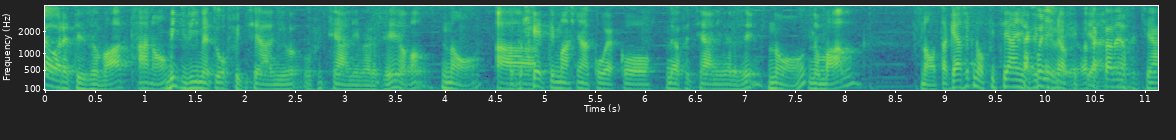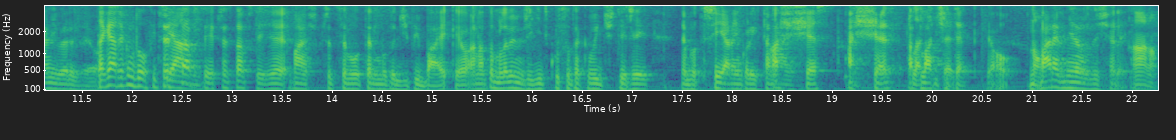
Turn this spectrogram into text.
teoretizovat. Ano. Byť víme tu oficiální, oficiální verzi, jo. No, A- počkej, ty máš nějakou jako... Neoficiální verzi. No, No mám. No, tak já řeknu oficiálně, Tak tak řekneš podívej, jo, neoficiálně. tak ta neoficiální verze, jo. Tak já řeknu to oficiálně. Představ si, představ si, že máš před sebou ten MotoGP bike, jo, a na tom levém řídítku jsou takový čtyři nebo tři, já nevím, kolik tam Až máš. šest. Až šest a Tlačítek. tlačítek, jo. No. Barevně rozlišený. Ano.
